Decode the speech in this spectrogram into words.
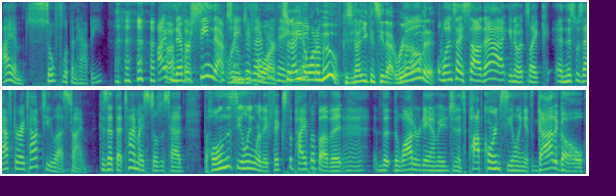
I am so flippin' happy. I've never seen that room before. So now you don't want to move because now you can see that room Well, and it. once I saw that, you know, it's like, and this was after I talked to you last time. Because at that time, I still just had the hole in the ceiling where they fixed the pipe above it, Mm-hmm. the, the water damage, and it's popcorn ceiling. It's got to go.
